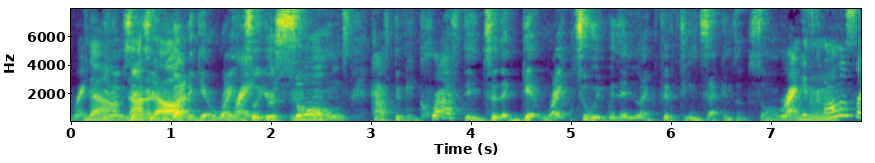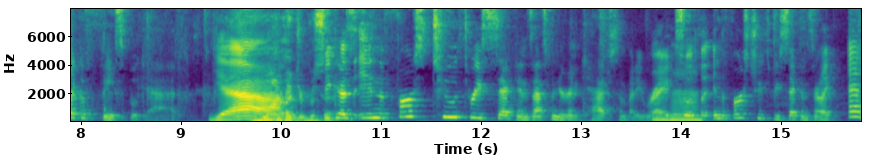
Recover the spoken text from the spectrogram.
right. No. You know what I'm saying? So you all. got to get right. Right. So your songs have to be crafted so they get right to it within like 15 seconds of the song. Right. It's almost like a Facebook ad. Yeah. 100%. Because in the first two, three seconds, that's when you're going to catch somebody, right? So Mm-hmm. if the, in the first two, three seconds, they're like, eh,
